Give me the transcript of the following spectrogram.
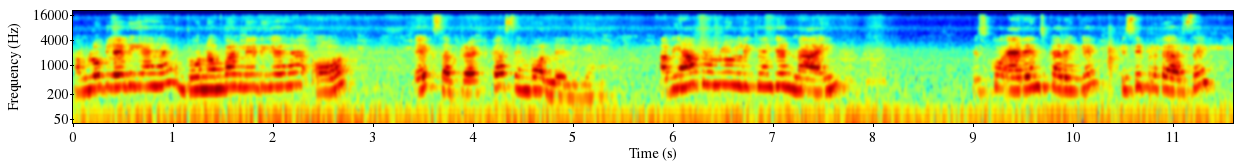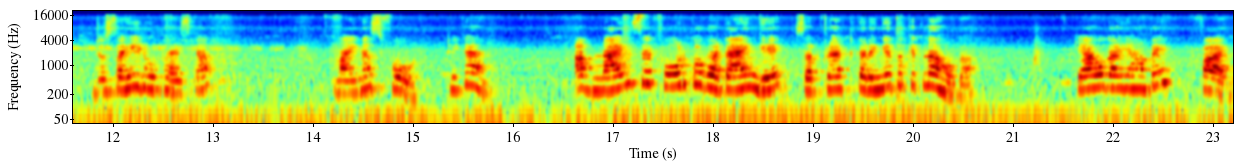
हम लोग ले लिए हैं, दो नंबर ले लिए हैं, और एक सब्ट्रैक्ट का सिंबल ले लिए हैं। अब यहाँ पे हम लोग लिखेंगे नाइन इसको अरेंज करेंगे। इसी प्रकार से जो सही रूप है इसका माइनस फोर ठीक है? अब नाइन से फोर को घटाएँगे सब्ट्रैक्ट करेंगे तो कितना होगा? क्या होगा यहाँ पे? फाइव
